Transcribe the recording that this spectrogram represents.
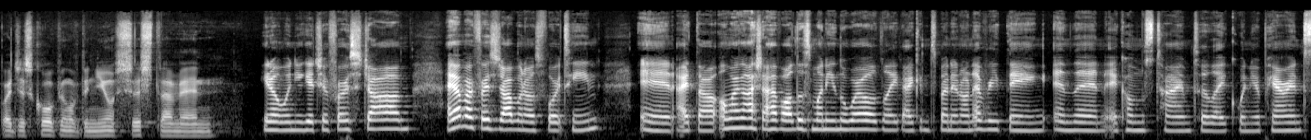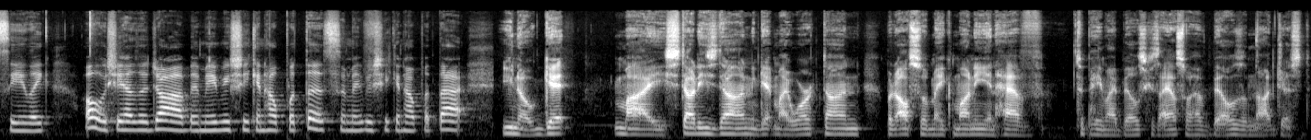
but just coping with the new system and you know, when you get your first job, I got my first job when I was 14, and I thought, oh my gosh, I have all this money in the world, like I can spend it on everything. And then it comes time to like when your parents see, like, oh, she has a job, and maybe she can help with this, and maybe she can help with that. You know, get my studies done and get my work done, but also make money and have to pay my bills because I also have bills. I'm not just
